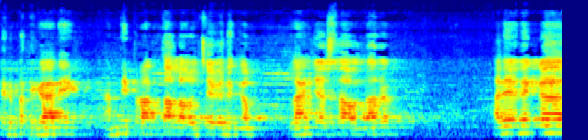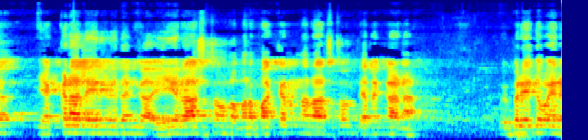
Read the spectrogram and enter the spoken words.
తిరుపతి కానీ అన్ని ప్రాంతాల్లో వచ్చే విధంగా ప్లాన్ చేస్తూ ఉన్నారు. అదేవిధంగా ఎక్కడా లేని విధంగా ఏ రాష్ట్రంలో మన పక్కనున్న రాష్ట్రం తెలంగాణ విపరీతమైన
